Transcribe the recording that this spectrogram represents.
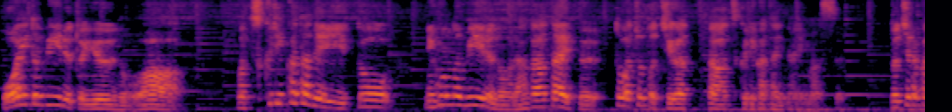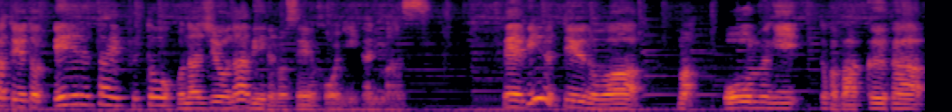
ホワイトビールというのは、まあ、作り方で言うと、日本のビールのラガータイプとはちょっと違った作り方になります。どちらかというとエールタイプと同じようなビールの製法になります。でビールっていうのは、まあ、大麦とか麦芽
